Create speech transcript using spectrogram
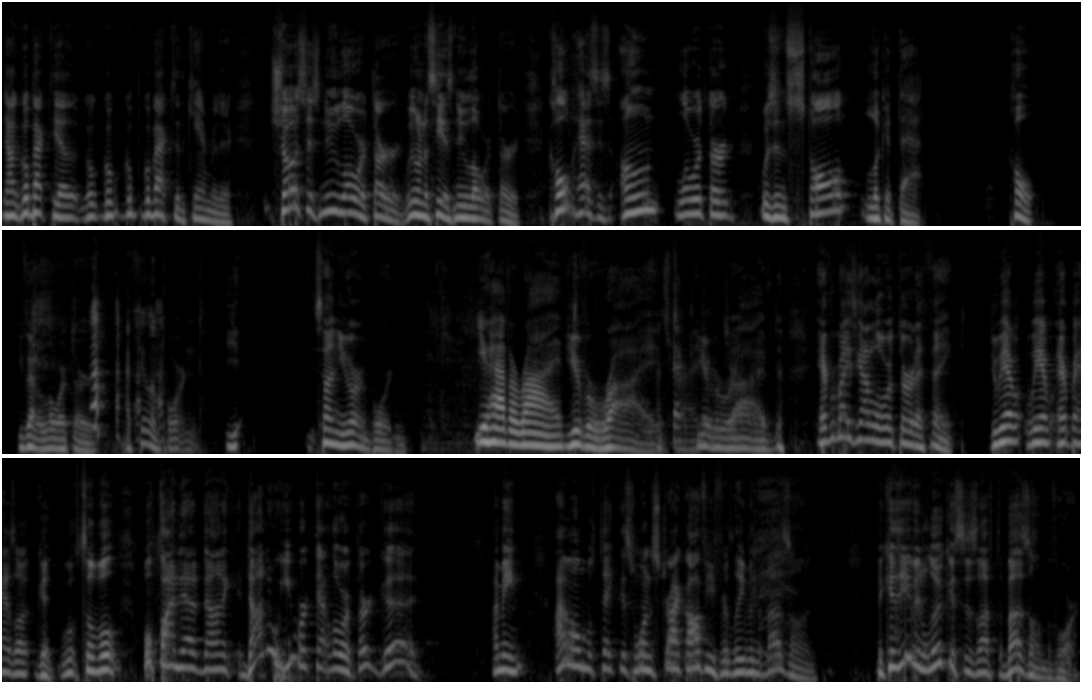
Now go back to the other. Go go go go back to the camera there. Show us his new lower third. We want to see his new lower third. Colt has his own lower third. Was installed. Look at that. Colt, you've got a lower third. I feel important. Son, you are important. You have arrived. You've arrived. That's right. You've arrived. Everybody's got a lower third, I think. Do we have? We have. Everybody has a good. Well, so we'll we'll find out. if Donna, Donna, you worked that lower third good. I mean, I almost take this one strike off you for leaving the buzz on, because even Lucas has left the buzz on before.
